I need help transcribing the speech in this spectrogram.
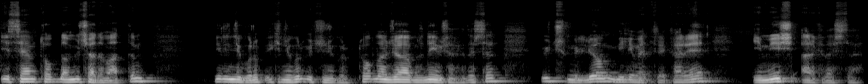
isem toplam 3 adım attım. Birinci grup, ikinci grup, üçüncü grup. Toplam cevabımız neymiş arkadaşlar? 3 milyon milimetre kare imiş arkadaşlar.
